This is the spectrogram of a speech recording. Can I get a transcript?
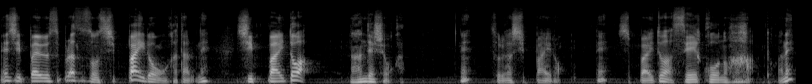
ね、失敗を許すプラスその失敗論を語るね。失敗とは何でしょうか。ねそれが失敗論。ね失敗とは成功の母とかね。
